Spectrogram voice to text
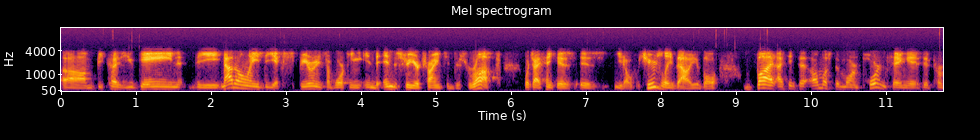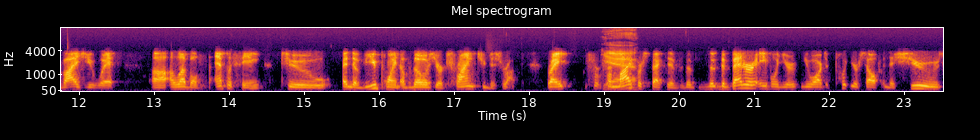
um, because you gain the not only the experience of working in the industry you're trying to disrupt, which I think is is you know hugely valuable, but I think that almost the more important thing is it provides you with uh, a level of empathy to and the viewpoint of those you're trying to disrupt, right? Fr- From my perspective, the, the, the better able you you are to put yourself in the shoes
